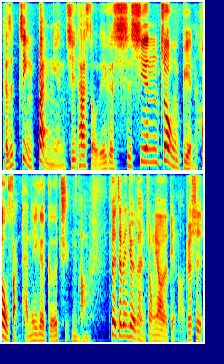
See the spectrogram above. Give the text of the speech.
可是近半年其实它走的一个是先重贬后反弹的一个格局。好，所以这边就有一个很重要的点哦，就是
